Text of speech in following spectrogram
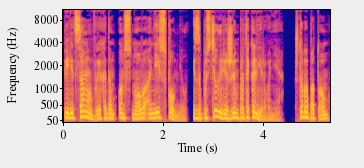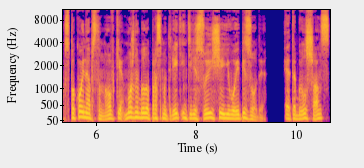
Перед самым выходом он снова о ней вспомнил и запустил режим протоколирования, чтобы потом в спокойной обстановке можно было просмотреть интересующие его эпизоды. Это был шанс.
